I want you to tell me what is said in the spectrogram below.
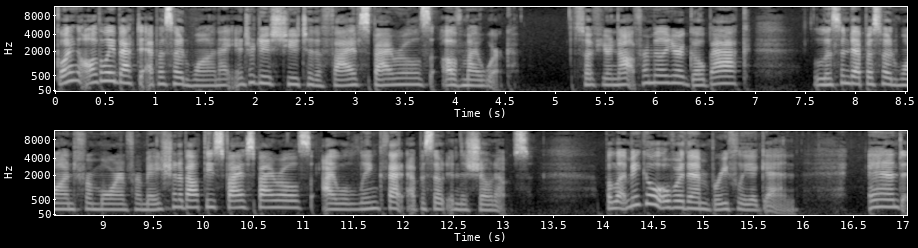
Going all the way back to episode one, I introduced you to the five spirals of my work. So if you're not familiar, go back, listen to episode one for more information about these five spirals. I will link that episode in the show notes. But let me go over them briefly again. And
